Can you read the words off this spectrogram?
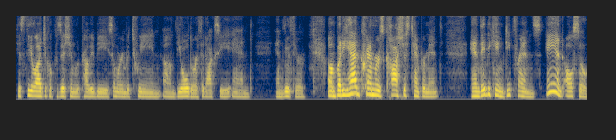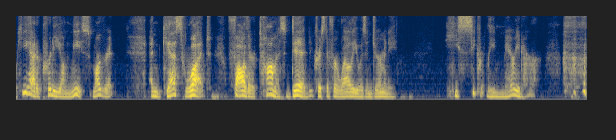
His theological position would probably be somewhere in between um, the old Orthodoxy and and Luther, um, but he had Cranmer's cautious temperament and they became deep friends. And also, he had a pretty young niece, Margaret. And guess what? Father Thomas did, Christopher, while he was in Germany. He secretly married her.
